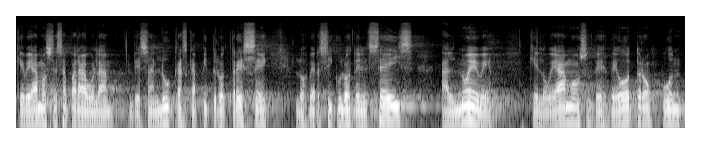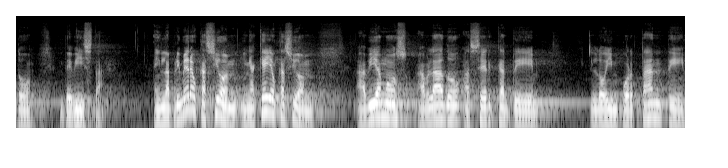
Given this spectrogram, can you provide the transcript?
que veamos esa parábola de San Lucas capítulo 13, los versículos del 6 al 9, que lo veamos desde otro punto de vista. En la primera ocasión, en aquella ocasión, habíamos hablado acerca de lo importante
